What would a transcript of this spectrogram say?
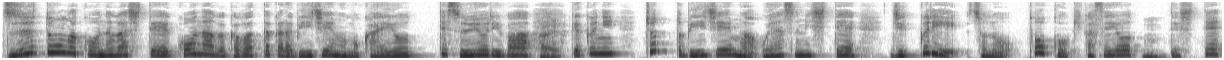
ずっと音楽を流してコーナーが変わったから BGM も変えようってするよりは、はい。逆にちょっと BGM はお休みして、じっくりそのトークを聞かせようってして、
